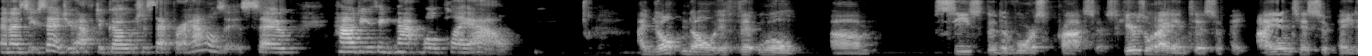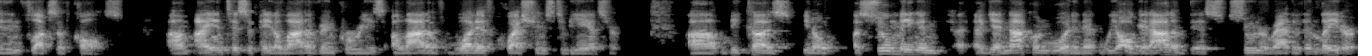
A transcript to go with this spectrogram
and as you said you have to go to separate houses so how do you think that will play out? I don't know if it will um, cease the divorce process. Here's what I anticipate I anticipate an influx of calls. Um, I anticipate a lot of inquiries, a lot of what if questions to be answered. Uh, because, you know, assuming, and again, knock on wood, and that we all get out of this sooner rather than later,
